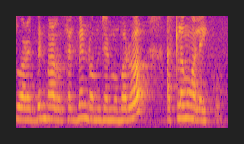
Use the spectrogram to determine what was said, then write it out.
দোয়া রাখবেন। ভালো থাকবেন। রমজান মোবারক। আসসালামু আলাইকুম।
